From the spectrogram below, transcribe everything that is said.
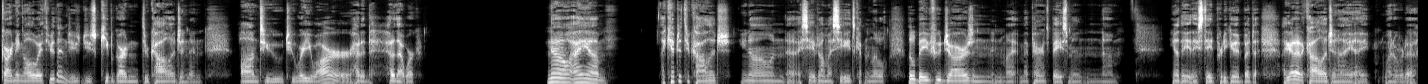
gardening all the way through then? Did you, did you just keep a garden through college and, and on to to where you are, or how did how did that work? No, I um I kept it through college, you know, and I saved all my seeds, kept them in little little baby food jars in, in my, my parents' basement, and um, you know they, they stayed pretty good. But I got out of college and I, I went over to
